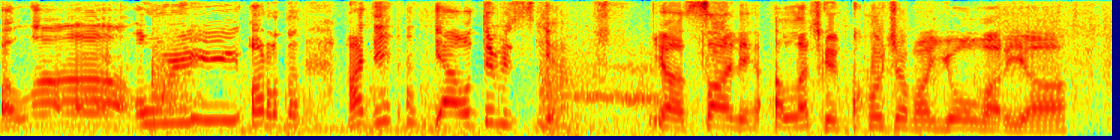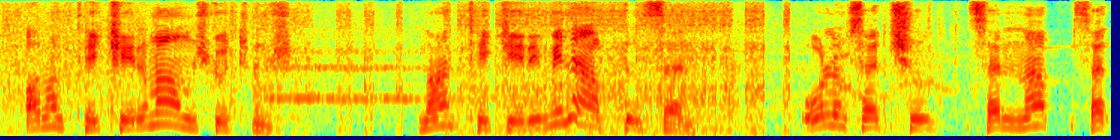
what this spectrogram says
Allah! Oy! Arada hadi ya otobüs ya. Ya Salih Allah aşkına kocaman yol var ya. Anam tekerimi almış götürmüş. Lan tekerimi ne yaptın sen? Oğlum sen çıl sen ne yap sen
